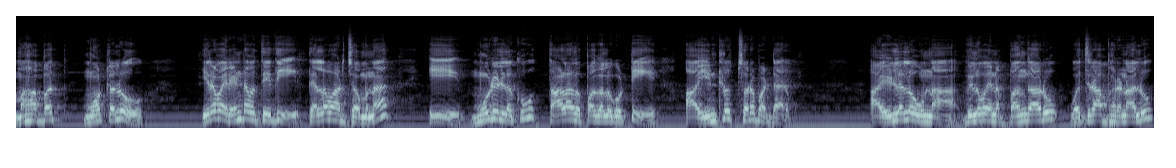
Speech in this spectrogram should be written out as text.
మహబత్ మోట్లలో ఇరవై రెండవ తేదీ తెల్లవారుజామున ఈ మూడిళ్ళకు తాళాలు పగలగొట్టి ఆ ఇంట్లో చొరబడ్డారు. ఆ ఇళ్ళలో ఉన్న విలువైన బంగారు వజ్రాభరణాలు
